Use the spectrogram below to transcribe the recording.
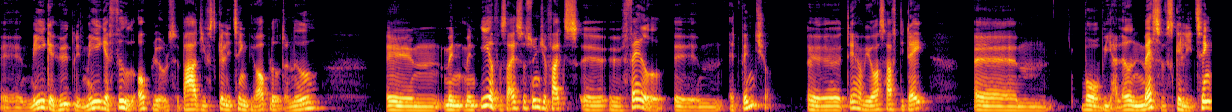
Øh, mega hyggelig, mega fed oplevelse, bare de forskellige ting, vi har oplevet dernede. Øh, men, men i og for sig, så synes jeg faktisk, øh, øh faget øh, adventure, øh, det har vi jo også haft i dag, øh, hvor vi har lavet en masse forskellige ting.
